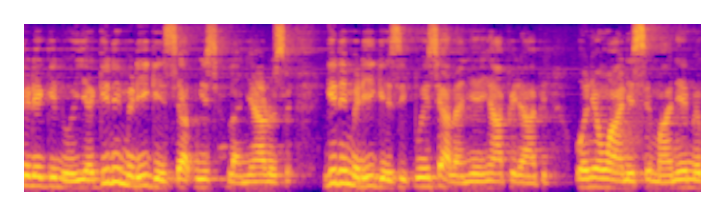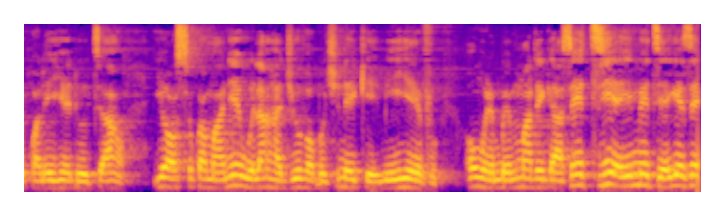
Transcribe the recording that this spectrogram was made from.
kere gị na oyi ya gịnị mere ị ga-esi akpụ isi ala nye arụsị? Gịnị mere ị ga-esi kpụọ isi ala nye ihe apịrị apị? Onye nwe anyị sị ma anyị emekwala ihe dị otu ahụ. Ya ọsịkwa ma anyị ewela aha jehova bụ chineke eme ihe efu. O nwere mgbe mmadụ ga-asị tie imetie gị sị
